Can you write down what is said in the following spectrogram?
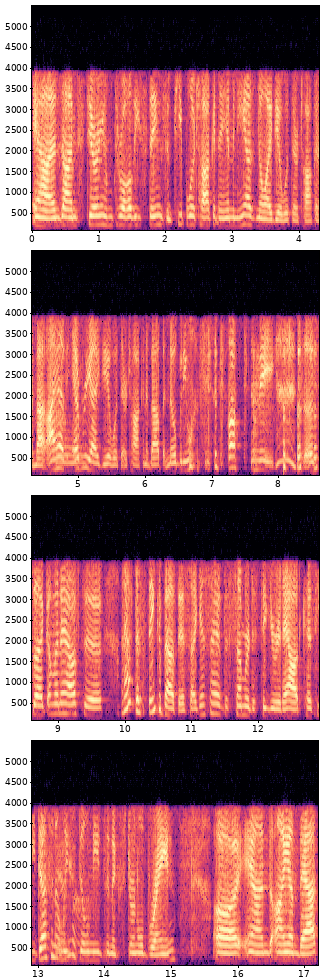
and I'm steering him through all these things, and people are talking to him, and he has no idea what they're talking about. I have every idea what they're talking about, but nobody wants to talk to me. so it's like I'm going to have to I have to think about this. I guess I have the summer to figure it out because he definitely yeah. still needs an external brain, uh, and I am that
